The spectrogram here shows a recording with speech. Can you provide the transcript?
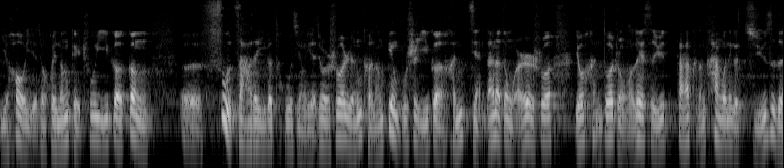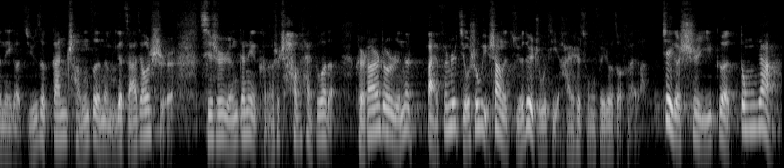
以后也就会能给出一个更。呃，复杂的一个图景，也就是说，人可能并不是一个很简单的动物，而是说有很多种类似于大家可能看过那个橘子的那个橘子干橙子那么一个杂交史，其实人跟那个可能是差不太多的。可是当然，就是人的百分之九十五以上的绝对主体还是从非洲走出来的。这个是一个东亚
